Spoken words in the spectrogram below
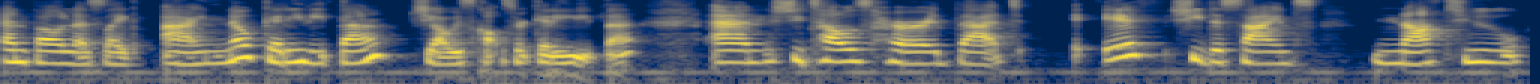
And Paola's like, I know, queridita. She always calls her queridita. And she tells her that if she decides not to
